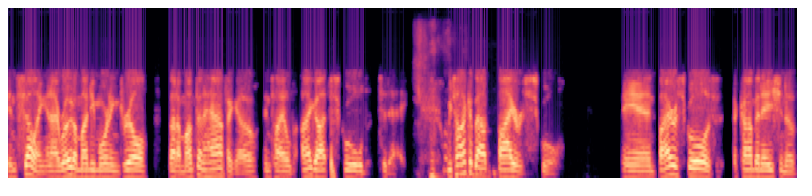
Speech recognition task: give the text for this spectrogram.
in selling. And I wrote a Monday morning drill about a month and a half ago entitled "I Got Schooled Today." we talk about buyer's school, and buyer's school is a combination of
